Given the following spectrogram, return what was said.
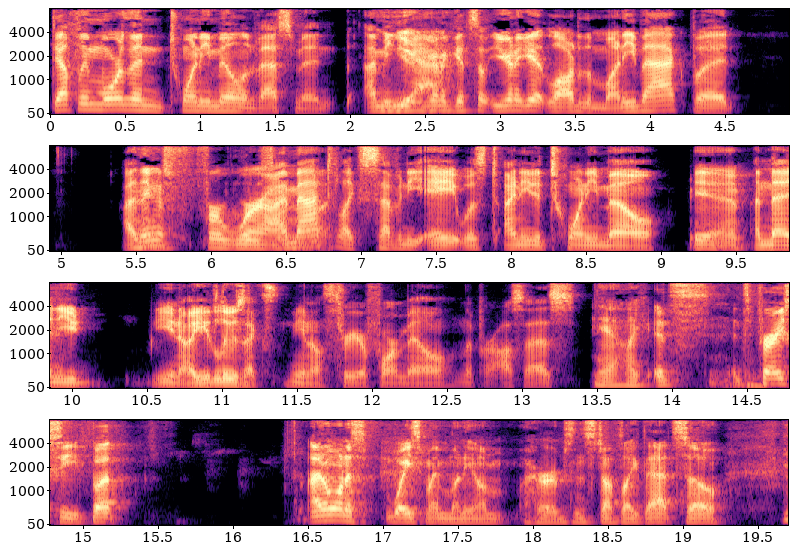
definitely more than twenty mil investment. I mean, Yeah. you're gonna get some, you're gonna get a lot of the money back, but I think Yeah. it's for where Losing I'm at like seventy eight was I needed twenty mil, Yeah, and then you you know you lose like you know three or four mil in the process. yeah. Like it's it's pricey, but I don't want to waste my money on herbs and stuff like that. So.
